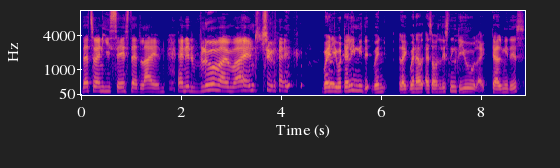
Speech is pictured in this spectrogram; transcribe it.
that's when he says that line. And it blew my mind to like When you were telling me that, when like when I as I was listening to you like tell me this,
